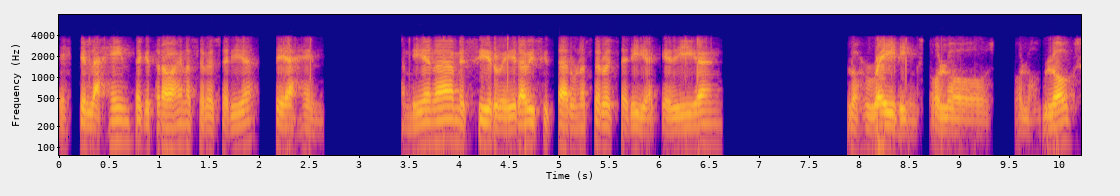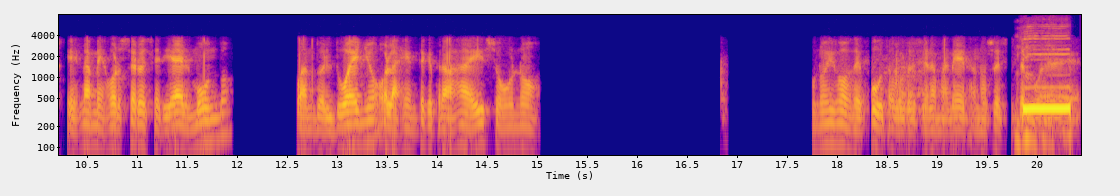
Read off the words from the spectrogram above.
es que la gente que trabaja en la cervecería sea gente. A mí de nada me sirve ir a visitar una cervecería que digan los ratings o los, o los blogs que es la mejor cervecería del mundo cuando el dueño o la gente que trabaja ahí son unos unos hijos de puta, por decir una manera. No sé si se puede.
